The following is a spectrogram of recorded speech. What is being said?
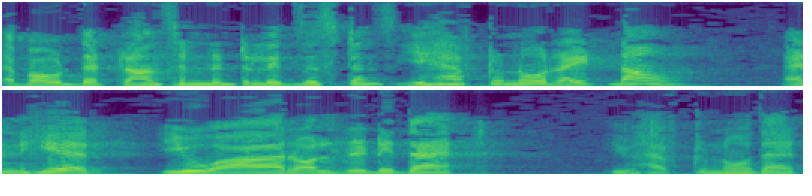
about the transcendental existence, you have to know right now. And here, you are already that. You have to know that.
